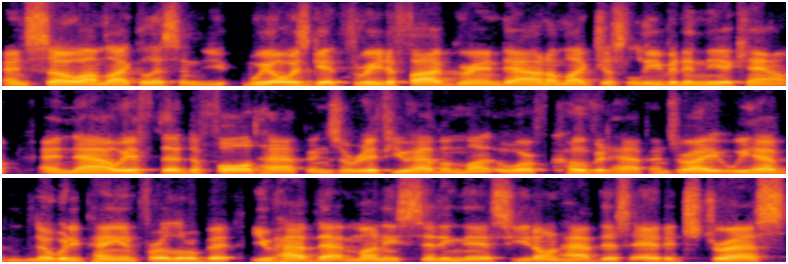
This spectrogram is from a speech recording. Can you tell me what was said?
And so I'm like, listen, you, we always get three to five grand down. I'm like, just leave it in the account. And now if the default happens, or if you have a month, or if COVID happens, right? We have nobody paying for a little bit. You have that money sitting there, so you don't have this added stress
